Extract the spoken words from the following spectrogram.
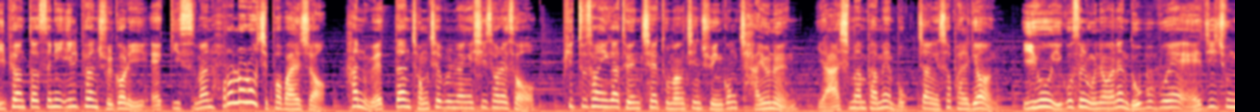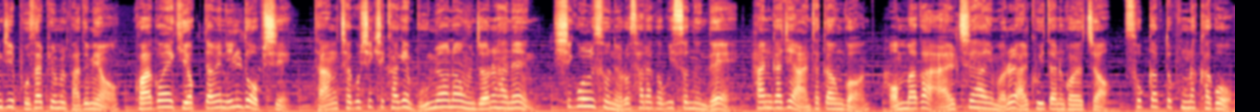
이편 떴으니 1편 줄거리 엑기스만 허롤로로 짚어봐야죠. 한 외딴 정체불명의 시설에서 피투성이가 된 채 도망친 주인공 자유는 야심한 밤에 목장에서 발견. 이후 이곳을 운영하는 노부부의 애지중지 보살핌을 받으며 과거의 기억 따윈 1도 없이 당차고 씩씩하게 무면허 운전을 하는 시골 소녀로 살아가고 있었는데 한 가지 안타까운 건 엄마가 알츠하이머를 앓고 있다는 거였죠. 속값도 폭락하고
